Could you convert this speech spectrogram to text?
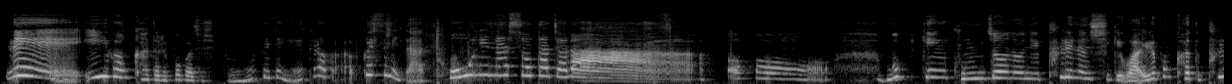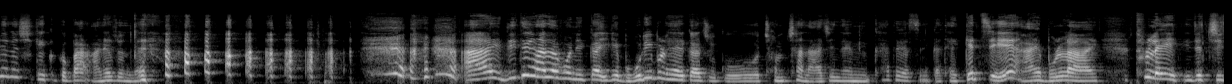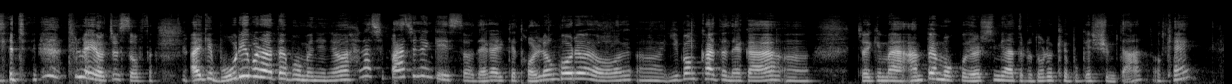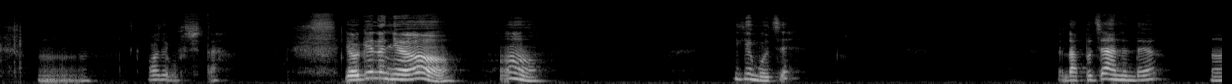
네, 2번 카드를 뽑아주실 분 reading에 들어가 보겠습니다. 돈이나 쏟아져라. 어허. 묶인 금전운이 풀리는 시기. 와, 1번 카드 풀리는 시기 그거 말 안 해줬네. 아, reading 하다 보니까 이게 몰입을 해가지고 점차 나아지는 카드였으니까 됐겠지. 아이, 몰라. too late. 이제 too late 어쩔 수 없어. 아, 이게 몰입을 하다 보면요. 하나씩 빠지는 게 있어. 내가 이렇게 덜렁거려요. 어, 이번 카드 내가, 어, 저기, 막, 안 빼먹고 열심히 하도록 노력해 보겠습니다. 오케이? 음, 어디 봅시다. 여기는요, 어, 이게 뭐지? 나쁘지 않은데요? 어,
